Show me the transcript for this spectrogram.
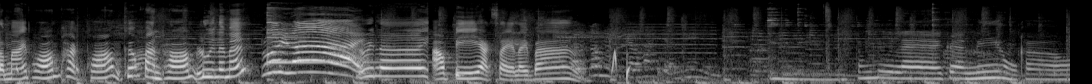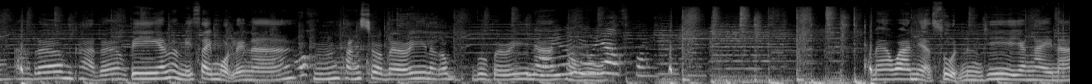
ลไม้พร้อม ผักพร้อม เครื่องปั่นพร้อม ลุยเลยไหมลุยเลย ลุยเลย เอาปีอยากใส่อะไรบ้าง ก็มีเกี๊ยวให้แกนี่ต้องดู แลแกรนนี่ของเขาอะเริ่มค่ะเริ่ม ปีงั้นแบบนี้ใส่หมดเลยนะอืมทั้งสตรอเบอรี่แล้วก็บลูเบอรี่นะของหนูอยากฟังแม่ว่าเนี่ยสูตรหนึ่งที่ยังไงนะ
